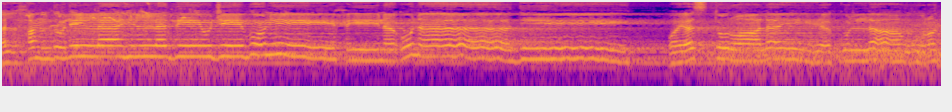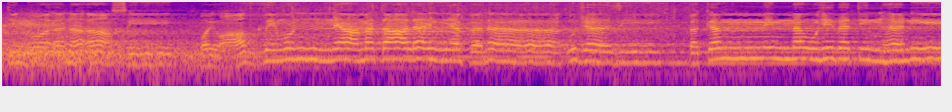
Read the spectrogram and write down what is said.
الحمد لله الذي يجيبني حين أنادي ويستر علي كل عورة وأنا أعصي ويعظم النعمة علي فلا أجازي. فكم من موهبة هنيئة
